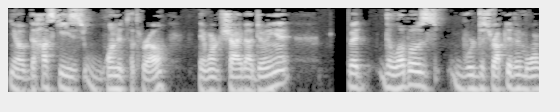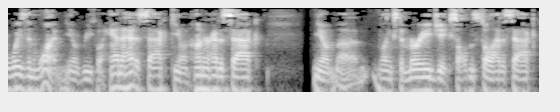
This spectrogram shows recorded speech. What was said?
you know, the Huskies wanted to throw. They weren't shy about doing it. But the Lobos were disruptive in more ways than one. You know, Rico Hanna had a sack. Dion Hunter had a sack. You know, uh, Langston Murray, Jake Saltonstall had a sack.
